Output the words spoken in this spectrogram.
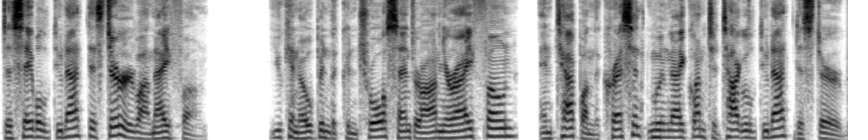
Disable Do Not Disturb on iPhone. You can open the control center on your iPhone, and tap on the crescent moon icon to toggle Do Not Disturb.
